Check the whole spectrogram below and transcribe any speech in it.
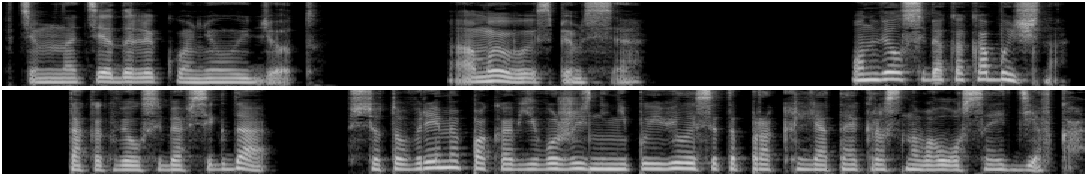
«В темноте далеко не уйдет. А мы выспимся». Он вел себя как обычно, так как вел себя всегда, все то время, пока в его жизни не появилась эта проклятая красноволосая девка.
